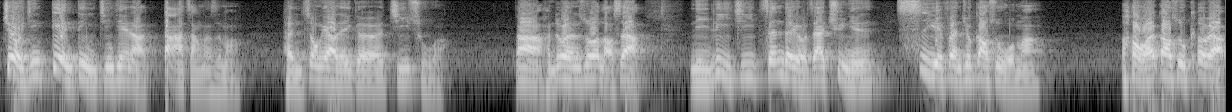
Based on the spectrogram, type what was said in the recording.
就已经奠定今天啊大涨了什么很重要的一个基础啊。那很多人说，老师啊，你利基真的有在去年四月份就告诉我吗？哦，我要告诉各位啊，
